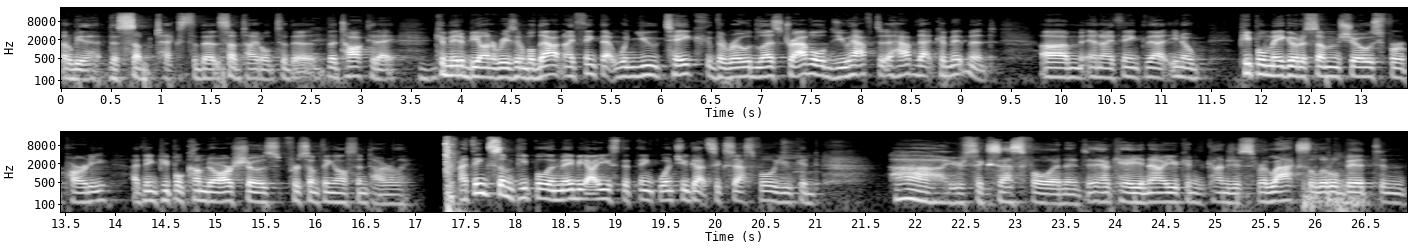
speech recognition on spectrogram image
That'll be the, the subtext, the subtitle to the, the talk today. Mm-hmm. Committed beyond a reasonable doubt. And I think that when you take the road less traveled, you have to have that commitment. Um, and I think that, you know, People may go to some shows for a party. I think people come to our shows for something else entirely. I think some people, and maybe I used to think once you got successful, you could, ah, you're successful, and it, okay, now you can kind of just relax a little bit. And,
